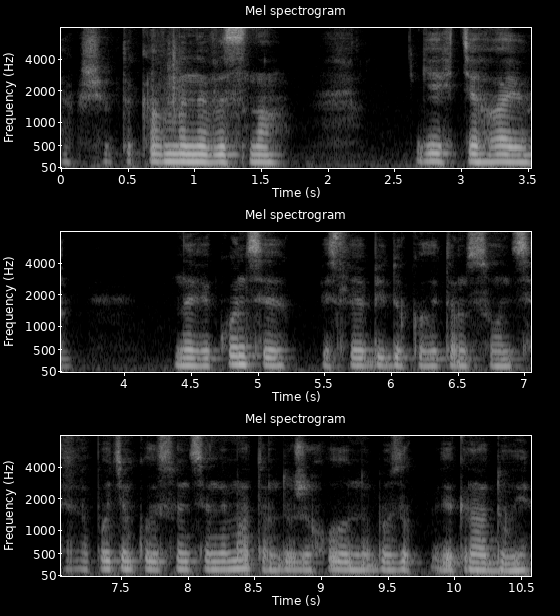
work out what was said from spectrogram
Так що така в мене весна. Я їх тягаю на віконці після обіду, коли там сонце. А потім, коли сонця нема, там дуже холодно, бо вікна дує.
